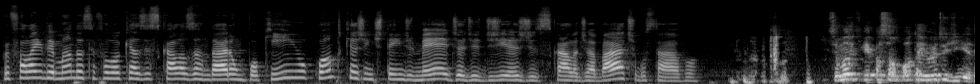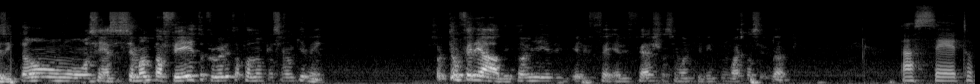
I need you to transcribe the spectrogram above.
Por falar em demanda, você falou que as escalas andaram um pouquinho. Quanto que a gente tem de média de dias de escala de abate, Gustavo? Semana que vem para São Paulo está em oito dias. Então, assim, essa semana está feita, o Figueiredo está fazendo para semana que vem. Só que tem um feriado, então ele, ele, ele fecha a semana que vem com mais facilidade. Tá certo.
